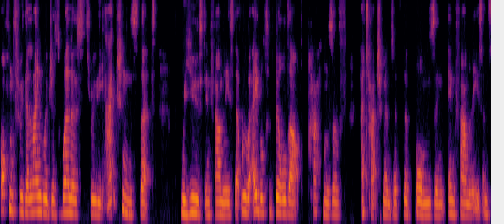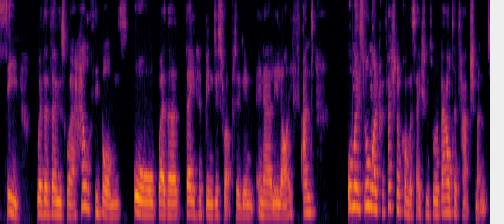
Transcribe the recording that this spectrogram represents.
often through the language as well as through the actions that were used in families that we were able to build up patterns of attachment of the bonds in, in families and see whether those were healthy bonds or whether they had been disrupted in, in early life. And almost all my professional conversations were about attachment.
